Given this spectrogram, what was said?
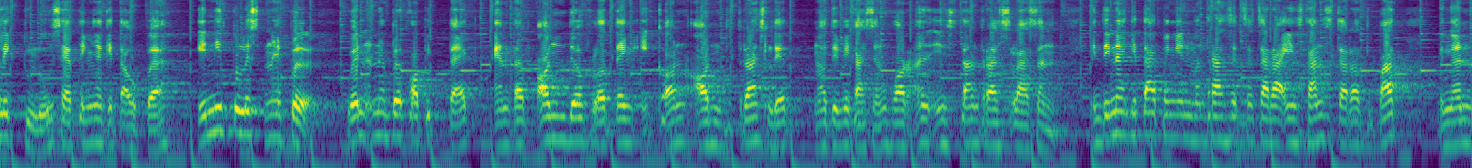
klik dulu settingnya kita ubah. Ini tulis enable. When enable copy text and tap on the floating icon on the translate notification for an instant translation. Intinya kita pengen mentranslate secara instan, secara tepat dengan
